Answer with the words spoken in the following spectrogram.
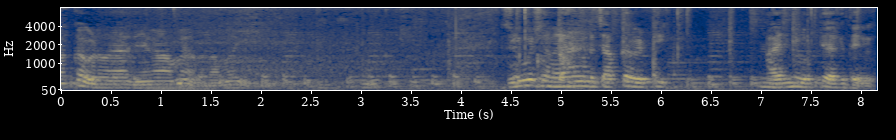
ചക്ക വിടുന്ന ഞങ്ങൾ അമ്മയൊക്കെ അമ്മ നിമിഷം നേരം കൊണ്ട് ചക്ക വെട്ടി അരിഞ്ഞ് വൃത്തിയാക്കി തരും.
